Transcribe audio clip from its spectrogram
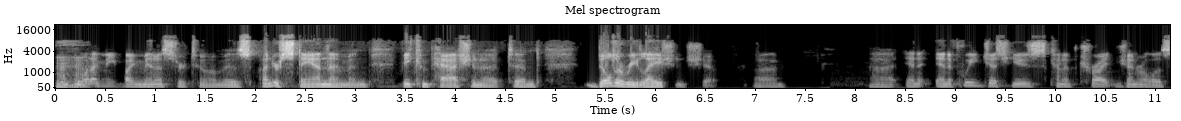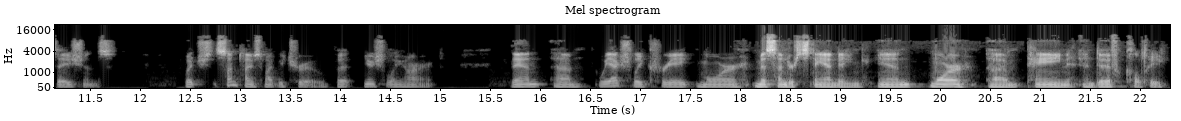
Mm-hmm. What I mean by minister to them is understand them and be compassionate and build a relationship. Um, uh, and and if we just use kind of trite generalizations, which sometimes might be true, but usually aren't, then um, we actually create more misunderstanding and more um, pain and difficulty.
